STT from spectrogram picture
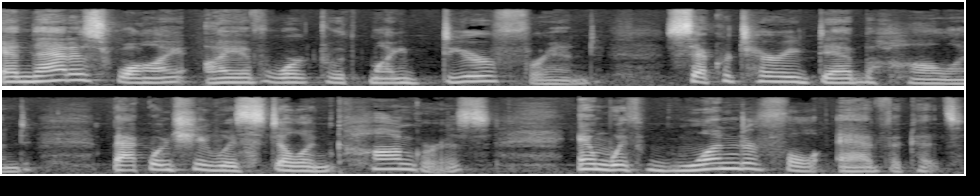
And that is why I have worked with my dear friend, Secretary Deb Haaland, back when she was still in Congress, and with wonderful advocates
